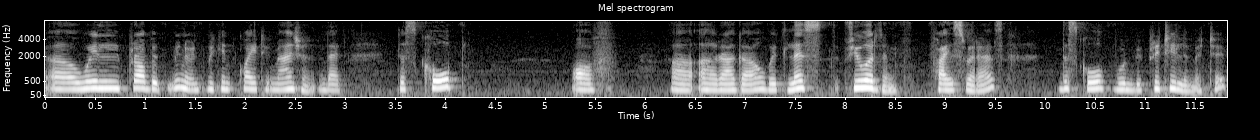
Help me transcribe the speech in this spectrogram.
uh, will probably, you know, we can quite imagine that the scope of uh, a raga with less fewer than five swaras, the scope would be pretty limited.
